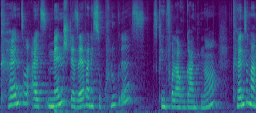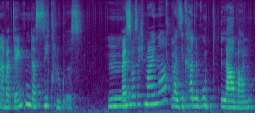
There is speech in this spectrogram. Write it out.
könnte als Mensch, der selber nicht so klug ist, das klingt voll arrogant, ne? Könnte man aber denken, dass sie klug ist. Hm. Weißt du, was ich meine? Weil sie kann gut labern.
